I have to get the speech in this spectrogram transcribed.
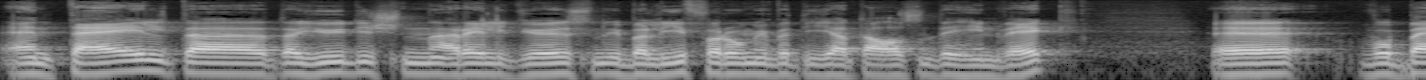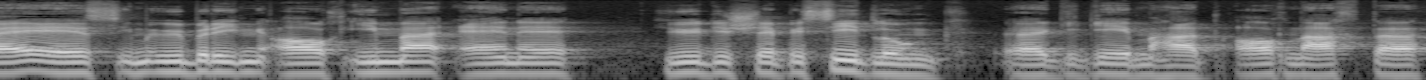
ein Teil der, der jüdischen religiösen Überlieferung über die Jahrtausende hinweg, äh, wobei es im Übrigen auch immer eine jüdische Besiedlung äh, gegeben hat, auch nach der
